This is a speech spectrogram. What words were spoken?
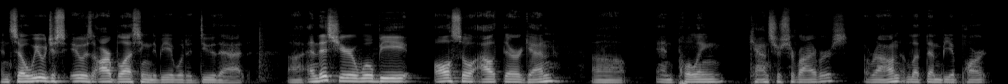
and so we were just it was our blessing to be able to do that. Uh, and this year we'll be also out there again uh, and pulling cancer survivors around and let them be a part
